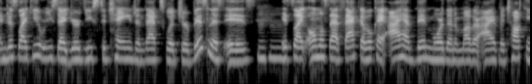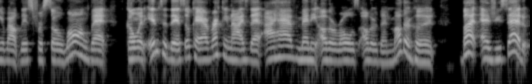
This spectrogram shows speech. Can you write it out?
And just like you, where you said you're used to change and that's what your business is, mm-hmm. it's like almost that fact of, okay, I have been more than a mother. I have been talking about this for so long that going into this, okay, I recognize that I have many other roles other than motherhood. But as you said,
